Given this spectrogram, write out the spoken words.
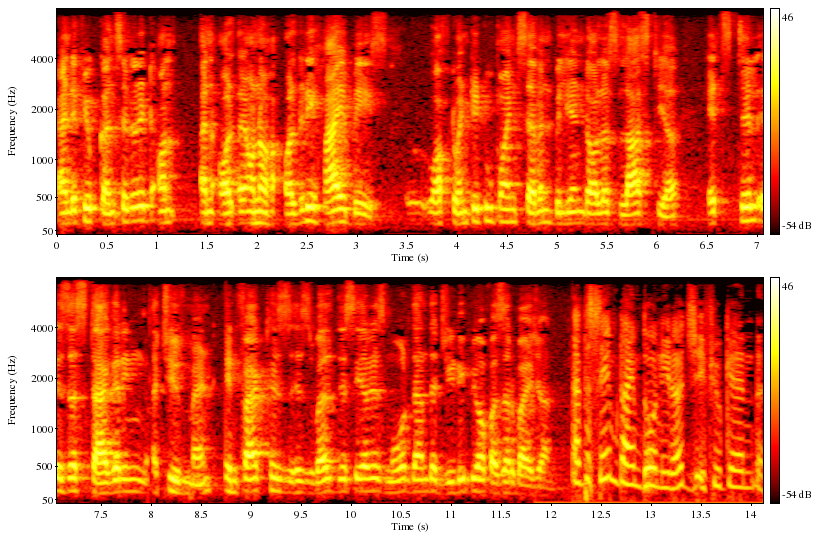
And if you consider it on an on an already high base of 22.7 billion dollars last year, it still is a staggering achievement. In fact, his, his wealth this year is more than the GDP of Azerbaijan. At the same time, though, Neeraj, if you can,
